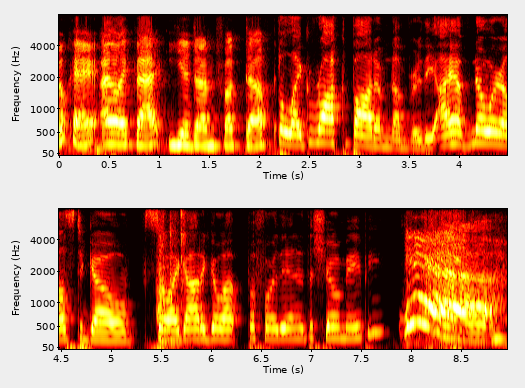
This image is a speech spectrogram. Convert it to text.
Okay, I like that. You done fucked up. The like rock bottom number. The I have nowhere else to go, so I gotta go up before the end of the show, maybe? Yeah.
